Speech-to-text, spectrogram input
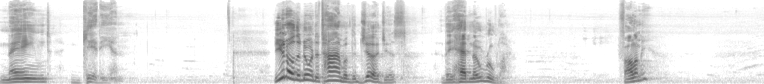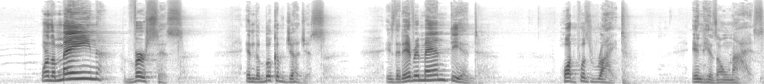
named Gideon. Do you know that during the time of the judges, they had no ruler? Follow me? One of the main verses in the book of Judges is that every man did what was right in his own eyes.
